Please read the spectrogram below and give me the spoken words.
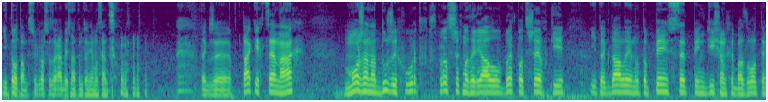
I to tam 3 grosze zarabiać na tym to nie ma sensu. Także w takich cenach może na duży hurt z prostszych materiałów, bez podszewki i tak dalej, no to 550 chyba zł,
